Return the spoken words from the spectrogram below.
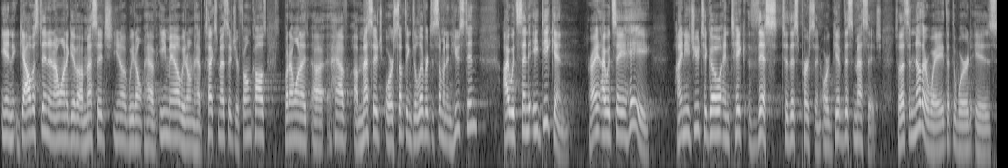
in Galveston and I want to give a message. You know, we don't have email, we don't have text message or phone calls, but I want to uh, have a message or something delivered to someone in Houston. I would send a deacon, right? I would say, hey, I need you to go and take this to this person or give this message. So that's another way that the word is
